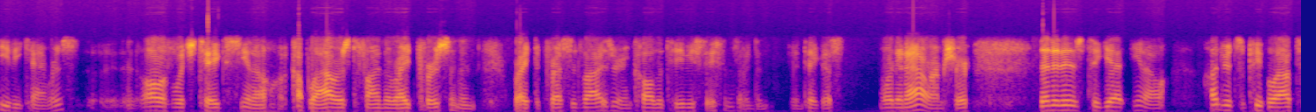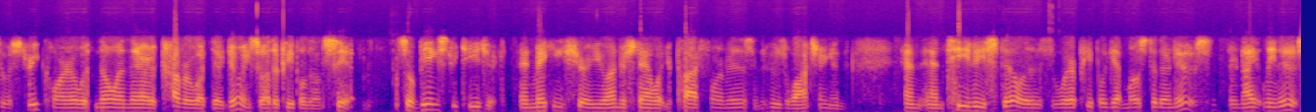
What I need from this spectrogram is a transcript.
TV cameras, all of which takes, you know, a couple of hours to find the right person and write the press advisor and call the TV stations. I mean, it would take us more than an hour, I'm sure, than it is to get, you know, hundreds of people out to a street corner with no one there to cover what they're doing so other people don't see it. So being strategic and making sure you understand what your platform is and who's watching and and and TV still is where people get most of their news, their nightly news.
